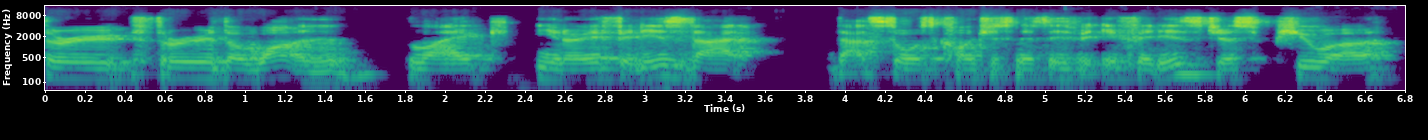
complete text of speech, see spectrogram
through through the one, like you know, if it is that that source consciousness, if, if it is just pure,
